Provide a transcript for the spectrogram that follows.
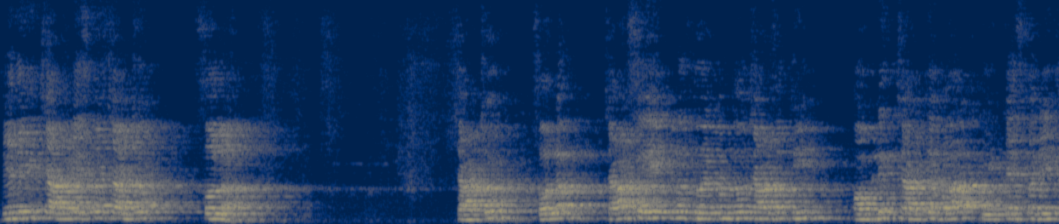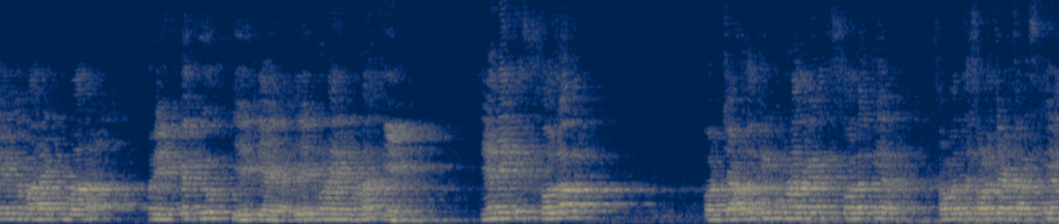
तो ये देखिए, चार का स्क्वायर चार चौक सोलह. चार चौक सोलह. चार सौ एक प्लस दो एकम दो, चार सौ तीन. ऑब्लिक चार के बारह, एक का स्क्वायर एक रहेगा बारह एकम बारह. और एक का क्यूब एक आएगा. एक गुणा एक गुणा एक. यहाँ देखिए, सोलह और चार सौ तीन को गुणा करेंगे तो सोलह किया. सौ बच्चे सोलह चार किया,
